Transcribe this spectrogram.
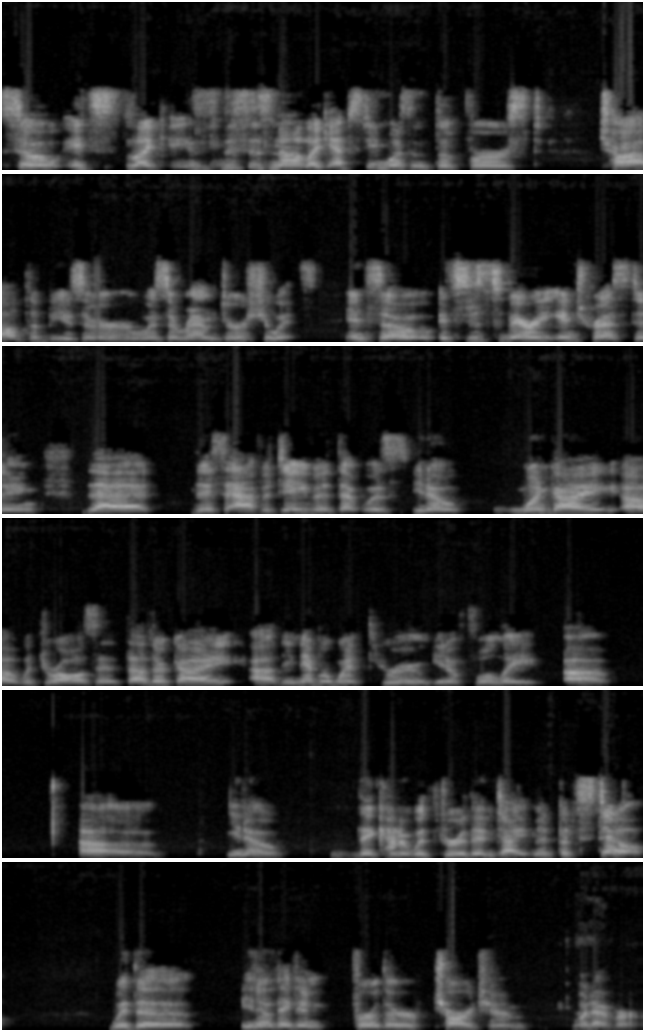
So it's like this is not like Epstein wasn't the first child abuser who was around Dershowitz. And so it's just very interesting that this affidavit that was, you know, one guy uh, withdraws it, the other guy, uh, they never went through, you know, fully, uh, uh you know, they kind of withdrew the indictment, but still, with the, you know, they didn't further charge him whatever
